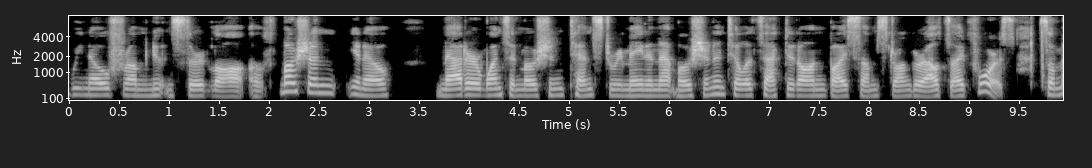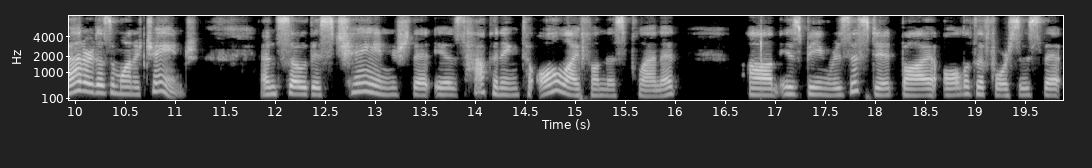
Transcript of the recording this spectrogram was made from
we know from Newton's third law of motion, you know, matter once in motion tends to remain in that motion until it's acted on by some stronger outside force. So matter doesn't want to change. And so this change that is happening to all life on this planet um, is being resisted by all of the forces that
